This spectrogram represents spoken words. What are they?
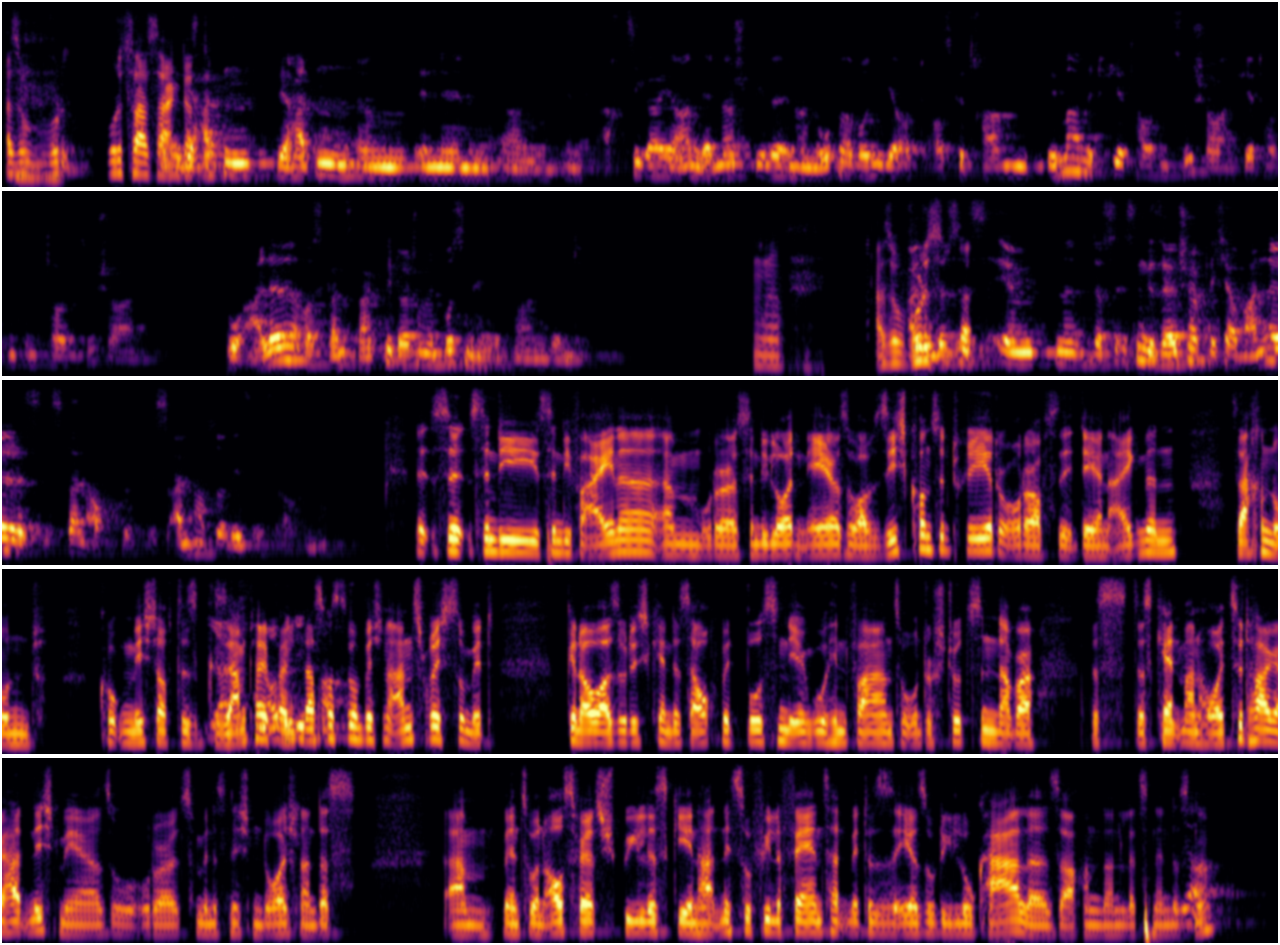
Also würdest du sagen, also wir hatten, wir hatten ähm, in, den, ähm, in den 80er Jahren Länderspiele in Hannover wurden die oft ausgetragen, mit, immer mit 4000 Zuschauern, 4000, 5000 Zuschauern, wo alle aus ganz Rugby Deutschland mit Bussen hingefahren sind. Ja. Also, also das, ist eben eine, das ist ein gesellschaftlicher Wandel, das ist dann auch, ist einfach so, wie es ist auch. Ne? Äh, sind die, sind die Vereine ähm, oder sind die Leute eher so auf sich konzentriert oder auf deren eigenen Sachen und gucken nicht auf das Gesamtheit, glaube, weil das, was du ein bisschen ansprichst, so mit, genau, also ich kenne das auch mit Bussen irgendwo hinfahren, zu unterstützen, aber das, das kennt man heutzutage halt nicht mehr, also, oder zumindest nicht in Deutschland. Das, ähm, wenn so ein Auswärtsspiel ist, gehen halt nicht so viele Fans halt mit, das ist eher so die lokale Sachen dann letzten Endes, ja. ne?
